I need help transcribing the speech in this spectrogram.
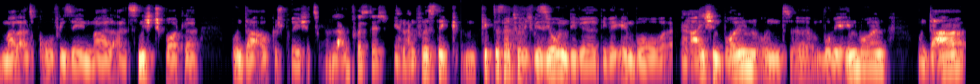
mal als Profi sehen, mal als Nichtsportler und da auch Gespräche zu. Langfristig? Ja, langfristig gibt es natürlich Visionen, die wir, die wir irgendwo erreichen wollen und äh, wo wir hinwollen. Und da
